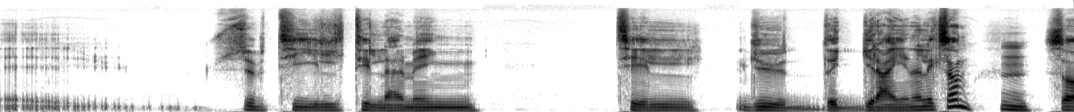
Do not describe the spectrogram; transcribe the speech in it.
eh, subtil tilnærming til gudegreiene, liksom. Mm. Så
